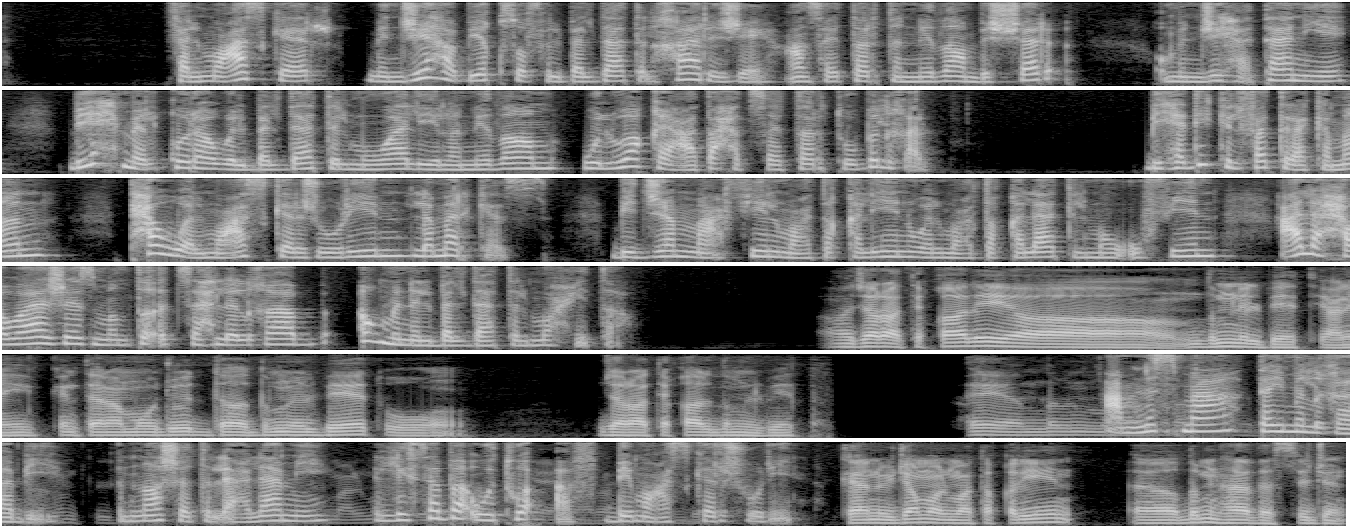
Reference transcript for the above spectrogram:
فالمعسكر من جهة بيقصف البلدات الخارجة عن سيطرة النظام بالشرق ومن جهة تانية بيحمي القرى والبلدات الموالية للنظام والواقعة تحت سيطرته بالغرب. بهديك الفترة كمان تحول معسكر جورين لمركز بيتجمع فيه المعتقلين والمعتقلات الموقوفين على حواجز منطقة سهل الغاب أو من البلدات المحيطة. جرى اعتقالي ضمن البيت. يعني كنت أنا موجود ضمن البيت وجرى اعتقالي ضمن البيت. عم نسمع تيم الغابي الناشط الإعلامي اللي سبق وتوقف بمعسكر جورين كانوا يجمعوا المعتقلين آه، ضمن هذا السجن.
